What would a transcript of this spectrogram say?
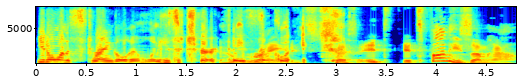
You don't want to strangle him when he's a jerk, basically. Right? It's just it's it's funny somehow.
